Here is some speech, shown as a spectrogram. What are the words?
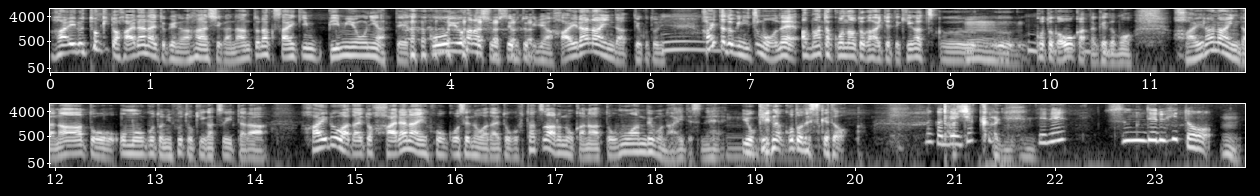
入る時と入らない時の話がなんとなく最近微妙にあって、こういう話をしてる時には入らないんだっていうことに、入った時にいつもね、あ、またこんな音が入ってて気がつくことが多かったけども、入らないんだなと思うことにふと気がついたら、入る話題と入らない方向性の話題と二つあるのかなと思わんでもないですね。余計なことですけど。なんかね、確かでね、住んでる人、うん。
